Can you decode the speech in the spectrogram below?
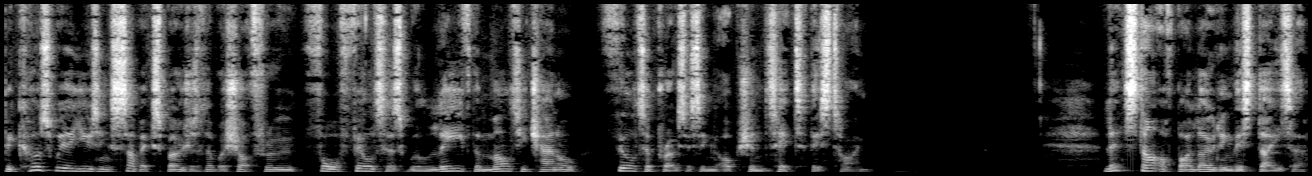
Because we are using sub-exposures that were shot through four filters, we'll leave the multi-channel filter processing option ticked this time. Let's start off by loading this data.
